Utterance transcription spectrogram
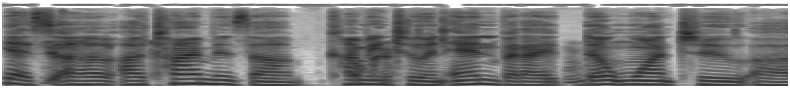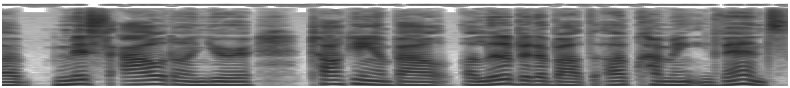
yes, Yeah. uh, our time is uh, coming Okay. to an end, but I don't want to uh, miss out on your talking about a little bit about the upcoming events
